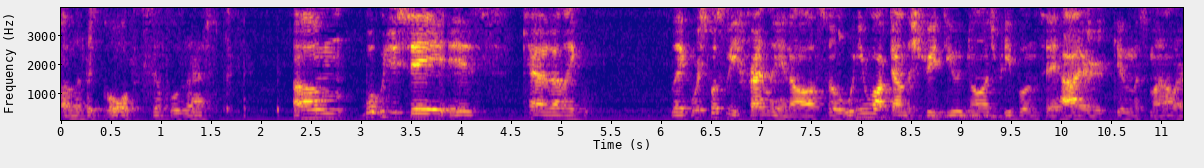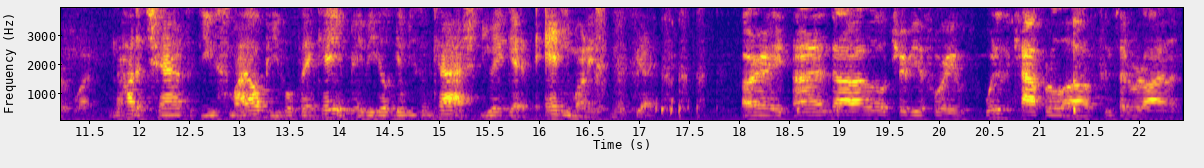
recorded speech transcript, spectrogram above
Olympic gold. Simple as that. Um, what would you say is Canada like? Like we're supposed to be friendly and all. So when you walk down the street, do you acknowledge people and say hi or give them a smile or what? Not a chance. If you smile, people think, hey, maybe he'll give me some cash. You ain't getting any money from this guy. All right, and uh, a little trivia for you. What is the capital of Prince Edward Island?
